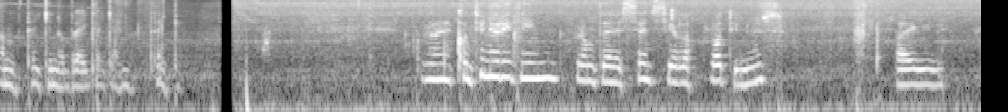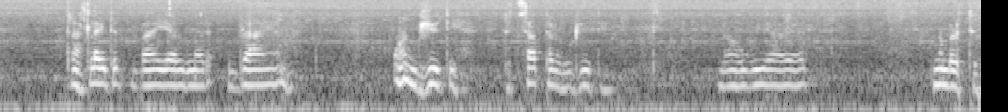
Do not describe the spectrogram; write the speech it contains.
I'm taking a break again. Thank you. Uh, continue reading from the Essential of Plotinus by translated by Elmer O'Brien on beauty, the chapter on beauty. Now we are at number two.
